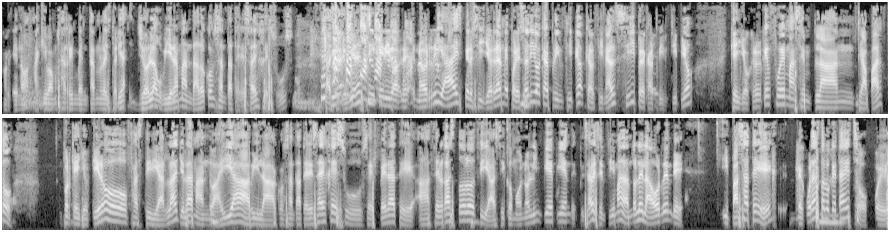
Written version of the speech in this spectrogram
¿Por qué no? Aquí vamos a reinventarnos la historia. Yo la hubiera mandado con Santa Teresa de Jesús. O sea, si yo hubiera querido, no ríais, pero si yo realmente, por eso digo que al principio, que al final sí, pero que al principio, que yo creo que fue más en plan, te aparto porque yo quiero fastidiarla, yo la mando ahí a Ávila con Santa Teresa de Jesús, espérate, a hacer gas todos los días y como no limpie bien, ¿sabes? Encima dándole la orden de, y pásate, ¿eh? ¿Recuerdas todo lo que te ha hecho? Pues,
